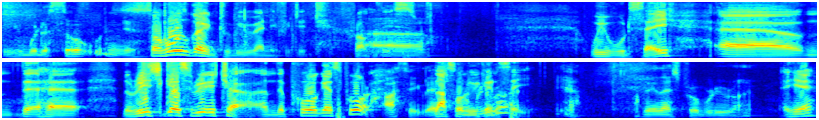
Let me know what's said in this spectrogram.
You would have thought, wouldn't you? So who's going to be benefited from Uh, this? We would say um, the the rich gets richer and the poor gets poorer. I think that's, what we can right. Yeah, I think that's probably right. Yeah,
